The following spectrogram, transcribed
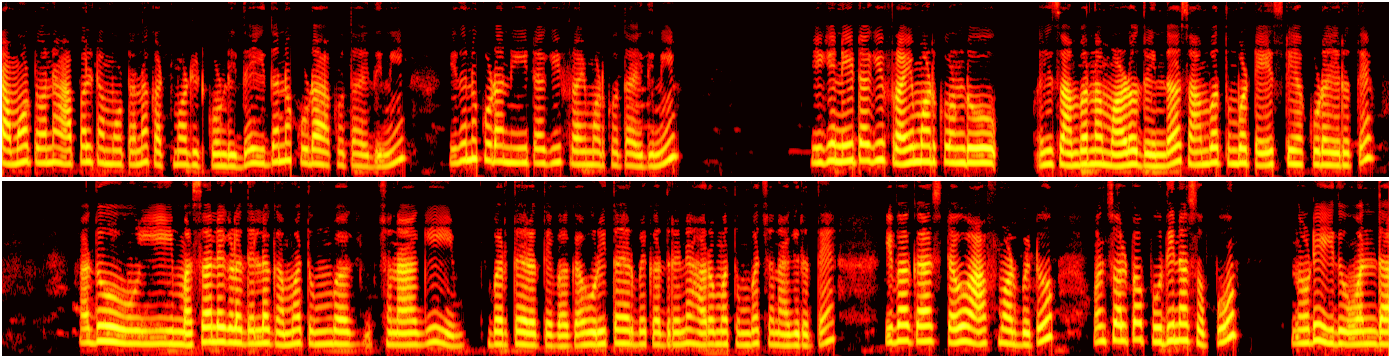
ಟೊಮೊಟೊನ ಆ್ಯಪಲ್ ಟೊಮೊಟೊನ ಕಟ್ ಮಾಡಿ ಇಟ್ಕೊಂಡಿದ್ದೆ ಇದನ್ನು ಕೂಡ ಹಾಕೋತಾ ಇದ್ದೀನಿ. ಇದನ್ನು ಕೂಡ ನೀಟಾಗಿ ಫ್ರೈ ಮಾಡ್ಕೋತಾ ಇದ್ದೀನಿ. ಹೀಗೆ ನೀಟಾಗಿ ಫ್ರೈ ಮಾಡಿಕೊಂಡು ಈ ಸಾಂಬಾರನ್ನ ಮಾಡೋದ್ರಿಂದ ಸಾಂಬಾರು ತುಂಬ ಟೇಸ್ಟಿಯಾಗಿ ಕೂಡ ಇರುತ್ತೆ. ಅದು ಈ ಮಸಾಲೆಗಳದೆಲ್ಲ ಘಮ ತುಂಬ ಚೆನ್ನಾಗಿ ಬರ್ತಾ ಇರುತ್ತೆ. ಇವಾಗ ಹುರಿತಾ ಇರಬೇಕಾದ್ರೇ ಆರೋಮ ತುಂಬ ಚೆನ್ನಾಗಿರುತ್ತೆ. ಇವಾಗ ಸ್ಟವ್ ಆಫ್ ಮಾಡಿಬಿಟ್ಟು ಒಂದು ಸ್ವಲ್ಪ ಪುದೀನ ಸೊಪ್ಪು, ನೋಡಿ ಇದು ಒಂದು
